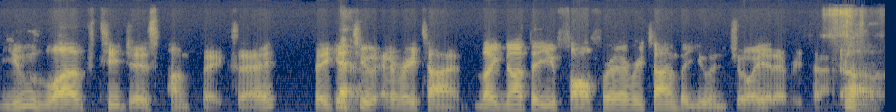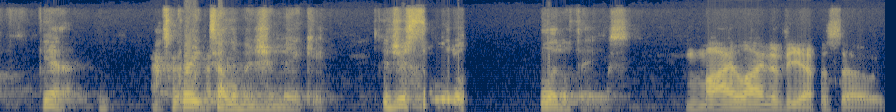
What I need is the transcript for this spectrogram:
You love TJ's pump fakes, eh? They get yeah. you every time. Like, not that you fall for it every time, but you enjoy it every time. Oh, yeah. It's great television making. It's just the little little things. My line of the episode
